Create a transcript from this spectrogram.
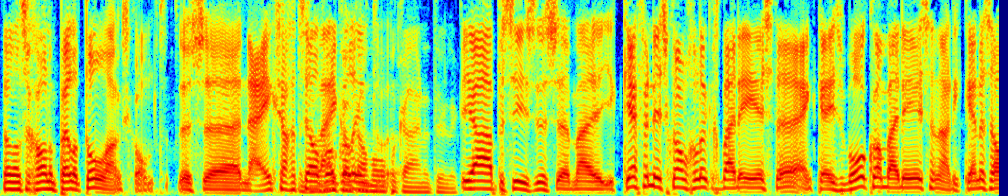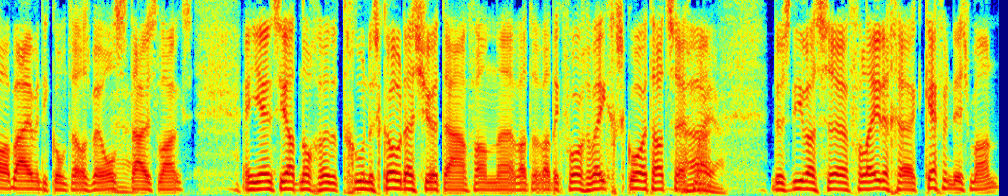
dan als er gewoon een peloton langskomt. Dus eh, nee, ik zag het Ze zelf ook wel in. allemaal op elkaar natuurlijk. Ja, precies. Dus, eh, maar Cavendish kwam gelukkig bij de eerste. En Kees Bol kwam bij de eerste. Nou, die kennen ze allebei, want die komt wel eens bij ons thuis langs. En Jens die had nog het groene Skoda-shirt aan van wat, wat ik vorige week gescoord had, zeg Ah, maar. ja. Dus die was eh volledig eh, Cavendish-man.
